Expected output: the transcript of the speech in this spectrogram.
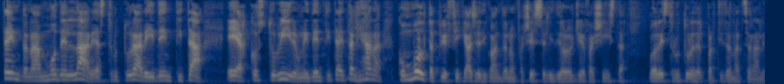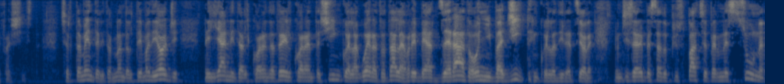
tendono a modellare, a strutturare identità e a costruire un'identità italiana con molta più efficacia di quanto non facesse l'ideologia fascista o le strutture del Partito Nazionale Fascista. Certamente, ritornando al tema di oggi, negli anni 43 e il 45 la guerra totale avrebbe azzerato ogni vagito in quella direzione, non ci sarebbe stato più spazio per nessun,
